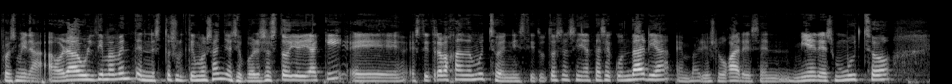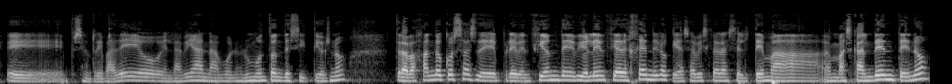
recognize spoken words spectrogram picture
Pues mira, ahora últimamente, en estos últimos años, y por eso estoy hoy aquí, eh, estoy trabajando mucho en institutos de enseñanza secundaria, en varios lugares, en Mieres mucho, eh, pues en Ribadeo, en La Viana, bueno, en un montón de sitios, ¿no? Trabajando cosas de prevención de violencia de género, que ya sabéis que ahora es el tema más candente, ¿no?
